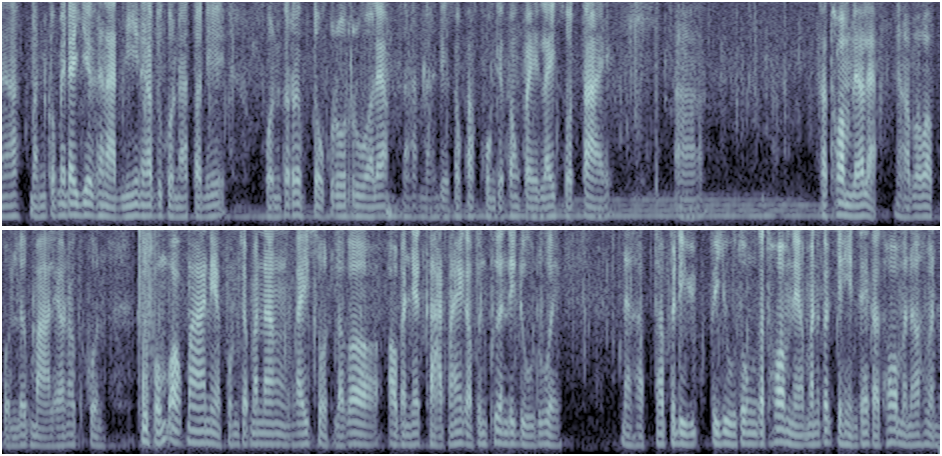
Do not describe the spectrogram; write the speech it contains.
นะมันก็ไม่ได้เยอะขนาดนี้นะครับ ทุกคนนะตอนนี้ ฝนก็เริ่มตกรัวๆแล้วนะครับนะเดี๋ยวสักพักคงจะต้องไปไลฟ์สดใต้กระท่อมแล้วแหละนะครับเพราะว่าฝนเริ่มมาแล้วนะทุกคน คือผมออกมาเนี่ยผมจะมานั่งไลฟ์สด แล้วก็เอาบรรยากาศมาให้กับเพื่อนๆได้ดูด้วยนะครับ ถ้าไปดิไปอยู่ตรงกระท่อมเนี่ยมันก็จะเห็นแต่กระท่อมมันเนาะมัน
